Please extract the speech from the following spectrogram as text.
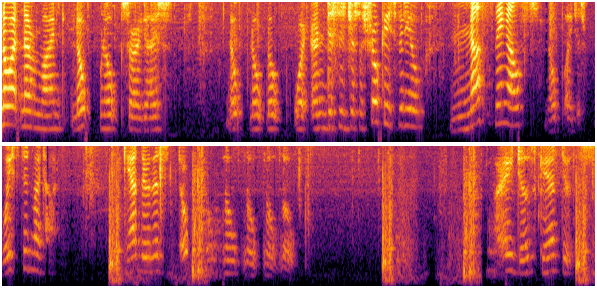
know what? Never mind. Nope, nope. Sorry, guys. Nope, nope, nope. What? And this is just a showcase video. Nothing else. Nope, I just wasted my time. Can't do this. Nope, nope, nope, nope, nope, nope. I just can't do this.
